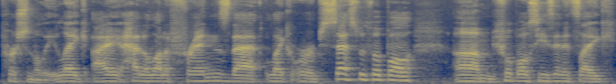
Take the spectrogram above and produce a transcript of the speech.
personally. Like i had a lot of friends that like are obsessed with football. Um, football season it's like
